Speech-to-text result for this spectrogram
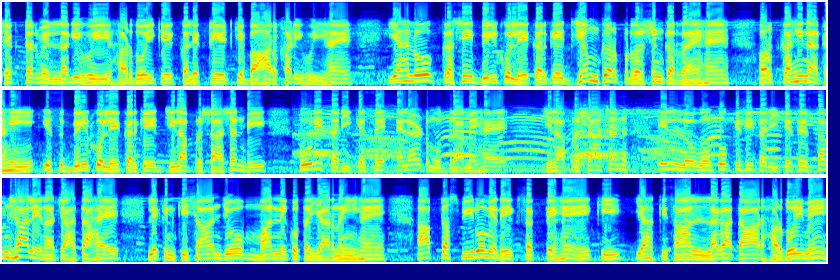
ट्रैक्टर में लगी हुई हरदोई के कलेक्ट्रेट के बाहर खड़ी हुई हैं। यह लोग कृषि बिल को लेकर के जमकर प्रदर्शन कर रहे हैं और कहीं ना कहीं इस बिल को लेकर के जिला प्रशासन भी पूरी तरीके से अलर्ट मुद्रा में है। जिला प्रशासन इन लोगों को किसी तरीके से समझा लेना चाहता है, लेकिन किसान जो मानने को तैयार नहीं हैं। आप तस्वीरों में देख सकते हैं कि यह किसान लगातार हरदोई में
